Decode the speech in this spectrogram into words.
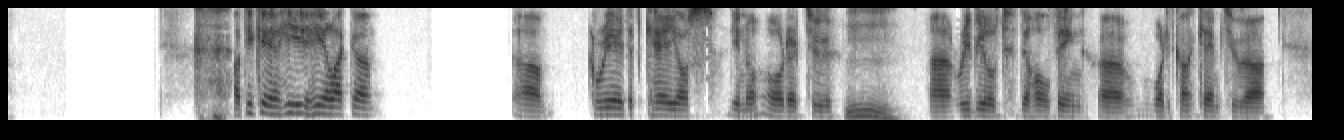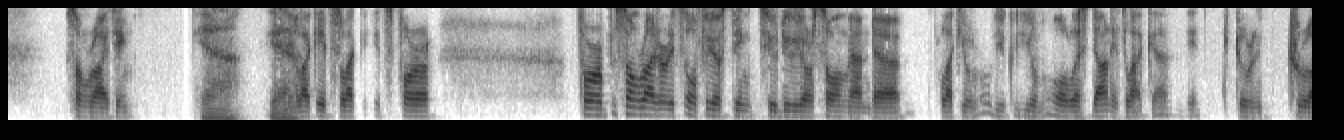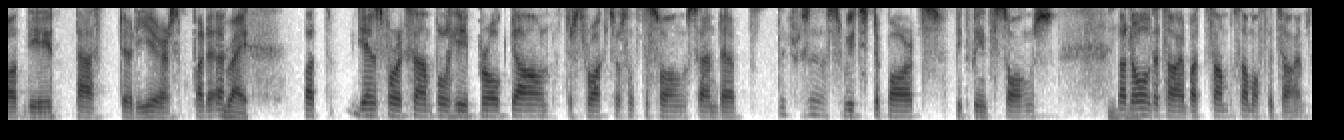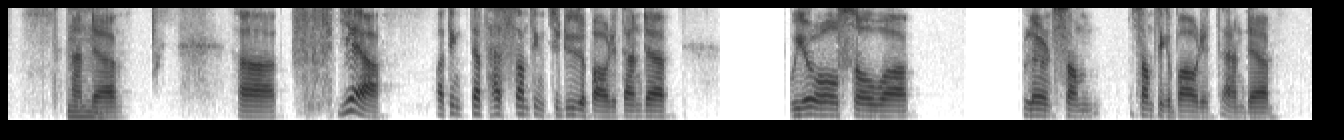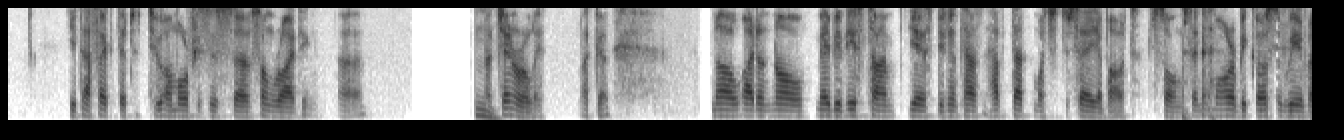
I think he he like uh, uh, created chaos in order to mm. Uh, rebuild the whole thing. what it came to songwriting. Yeah, Yeah. Like it's like it's for for a songwriter, it's obvious thing to do your song, and uh, like you you you've always done it like uh, during throughout the past thirty years. But uh, Right. but Jens, for example, he broke down the structures of the songs and uh, switched the parts between the songs. Not Mhm. all the time, but some some of the time. And Mhm. uh, uh, yeah, I think that has something to do about it. And uh, we also uh, learned some something about it, and uh, it affected to Amorphis' uh, songwriting uh, Hmm. generally. Like uh, now, I don't know. Maybe this time, yes, didn't have, have that much to say about songs anymore because we've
